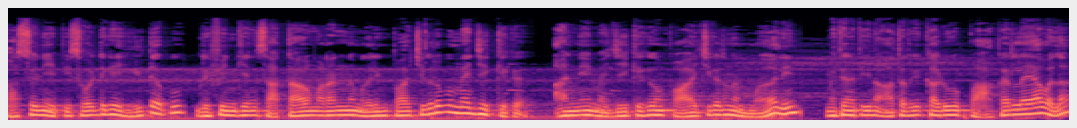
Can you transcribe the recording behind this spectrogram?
පස්වනි එපිසෝඩ් එකේ හිටපු ග්‍රිෆින් කියන සතාව මරන්න මර්ලින් පාවිච්චි කරපු මැජික් එක. අන්නේ මැජික් එකම පාවිච්චි කරන මර්ලින් මෙතන තියෙන ආතරගේ කඩුව පා කරලා යවලා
